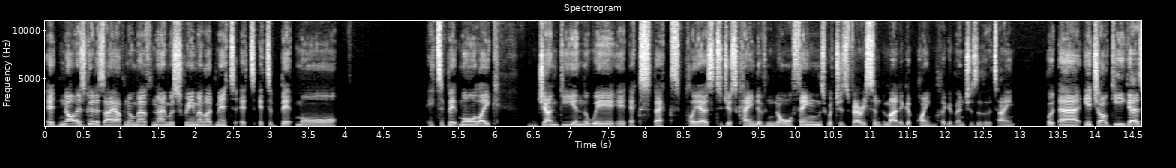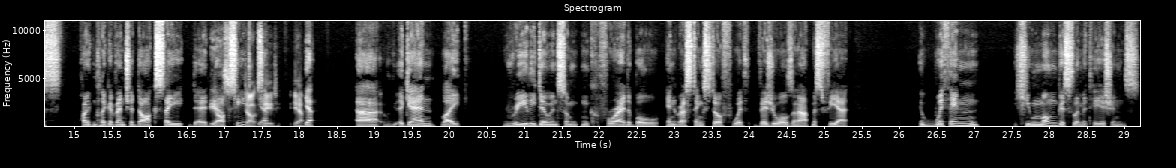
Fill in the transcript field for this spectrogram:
it not as good as I have no mouth and I must scream. I'll admit it's it's a bit more. It's a bit more like janky in the way it expects players to just kind of know things, which is very symptomatic of point and click adventures of the time. But uh, HR Giger's, point and click adventure Dark Seed. Uh, Dark Seed. Dark yeah. Seed. Yeah. Yep. Uh, again, like really doing some incredible, interesting stuff with visuals and atmosphere within humongous limitations.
